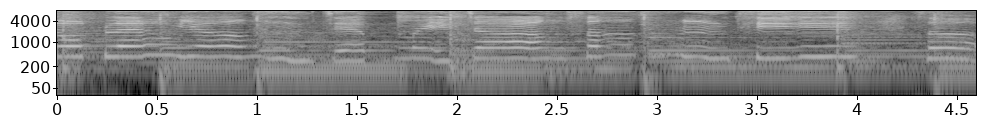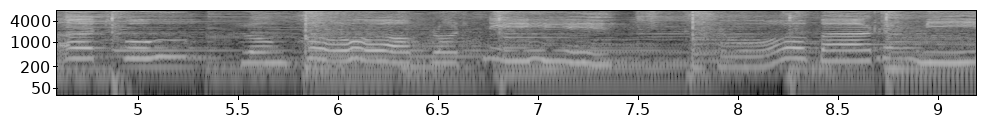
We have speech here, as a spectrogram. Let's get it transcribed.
จบแล้วยังเจ็บไม่จางสักทีสาธุหลวงพ่อปลดหนี้ขอบารมี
